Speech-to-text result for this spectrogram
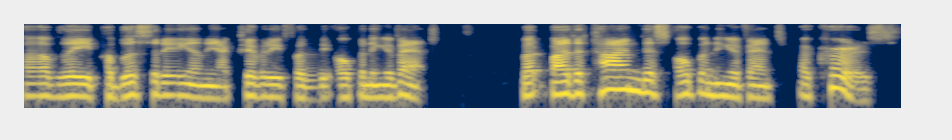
of the publicity and the activity for the opening event. But by the time this opening event occurs,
